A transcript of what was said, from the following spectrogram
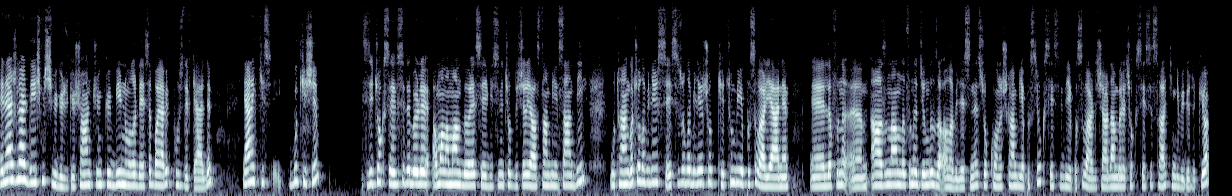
Enerjiler değişmiş gibi gözüküyor. Şu an çünkü bir numaralı değilse bayağı bir pozitif geldi. Yani bu kişi sizi çok sevse de böyle aman aman böyle sevgisini çok dışarı yansıtan bir insan değil. Utangaç olabilir, sessiz olabilir. Çok ketum bir yapısı var yani. E, lafını e, ağzından lafını cımbızla alabilirsiniz. Çok konuşkan bir yapısı yok. Sessiz bir yapısı var. Dışarıdan böyle çok sessiz, sakin gibi gözüküyor.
